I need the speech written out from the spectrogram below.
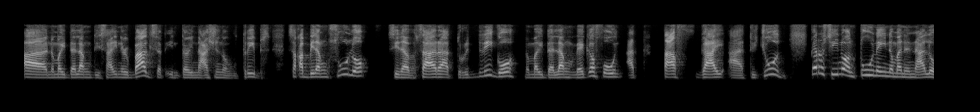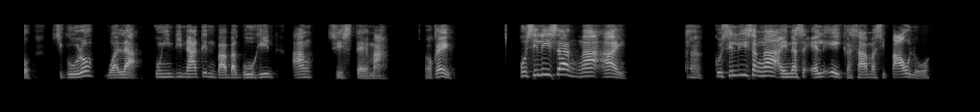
ah, na may dalang designer bags at international trips. Sa kabilang sulok, sina Sara at Rodrigo na may dalang megaphone at tough guy attitude. Pero sino ang tunay na mananalo? Siguro wala kung hindi natin babaguhin ang sistema. Okay? Kung si Lisa nga ay kung si Lisa nga ay nasa LA kasama si Paulo,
